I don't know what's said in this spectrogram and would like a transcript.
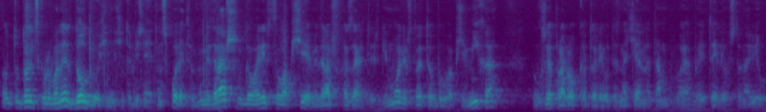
вот тут Донецк Рабанель долго очень значит, объясняет, он спорит. Мидраш говорит, что вообще, Мидраш в Хазаль, то есть в Геморе, что это был вообще Миха, лжепророк, который вот изначально там в Бейтеле установил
